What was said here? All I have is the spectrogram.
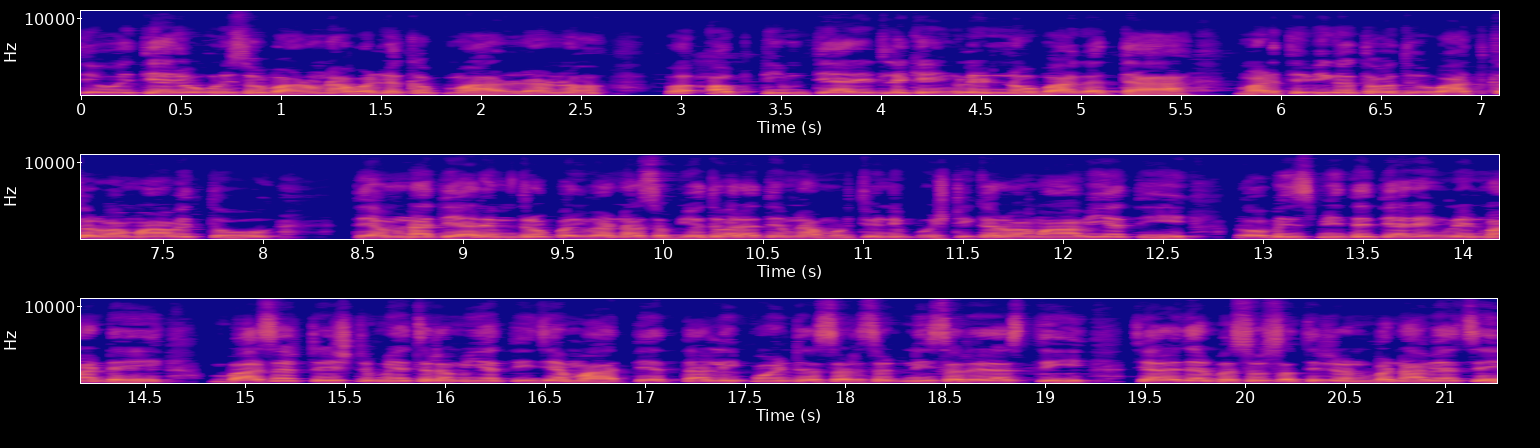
તેઓએ ત્યારે ઓગણીસો બાણુંના વર્લ્ડ કપમાં રન અપ ટીમ ત્યારે એટલે કે ઇંગ્લેન્ડનો ભાગ હતા. મળતી વિગતો વાત કરવામાં આવે તો તેમના ત્યારે મિત્રો પરિવારના સભ્યો દ્વારા તેમના મૃત્યુની પુષ્ટિ કરવામાં આવી હતી. રોબિન સ્મિથે ત્યારે ઇંગ્લેન્ડ માટે બાસઠ ટેસ્ટ મેચ રમી હતી, જેમાં તેતાલીસ પોઈન્ટ સડસઠની સરેરાશથી ચાર હજાર બસો છત્રીસ રન બનાવ્યા છે,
